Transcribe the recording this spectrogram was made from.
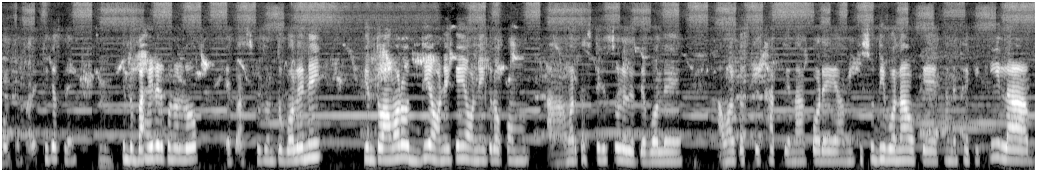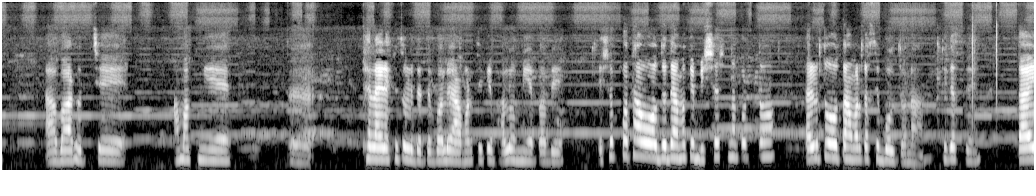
বলতে পারে ঠিক আছে? কিন্তু বাহিরের কোনো লোক আজ পর্যন্ত বলে নেই। কিন্তু আমার দিয়ে অনেকেই অনেক রকম আমার কাছ থেকে চলে যেতে বলে আমার কাছ থেকে থাকতে না করে আমি কিছু দিব না ওকে এখানে থাকি কি লাভ? আবার হচ্ছে আমাকে নিয়ে ঠেলায় রেখে চলে যেতে বলে আমার থেকে ভালো মেয়ে পাবে। এসব কথা ও যদি আমাকে বিশ্বাস না করতো তাহলে তো ও তো আমার কাছে বলতো না ঠিক আছে? তাই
